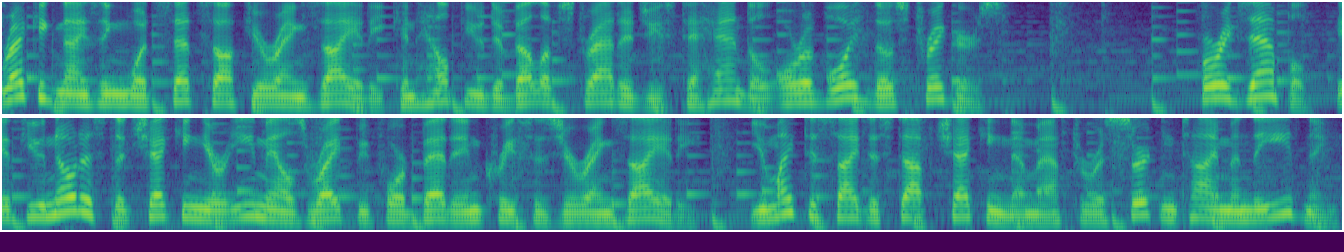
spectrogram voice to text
Recognizing what sets off your anxiety can help you develop strategies to handle or avoid those triggers. For example, if you notice that checking your emails right before bed increases your anxiety, you might decide to stop checking them after a certain time in the evening.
